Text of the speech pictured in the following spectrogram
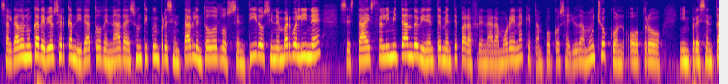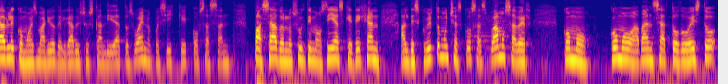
Salgado nunca debió ser candidato de nada, es un tipo impresentable en todos los sentidos, sin embargo el INE se está extralimitando evidentemente para frenar a Morena, que tampoco se ayuda mucho con otro impresentable como es Mario Delgado y sus candidatos. Bueno, pues sí, qué cosas han pasado en los últimos días que dejan al descubierto muchas cosas. Vamos a ver cómo cómo avanza todo esto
